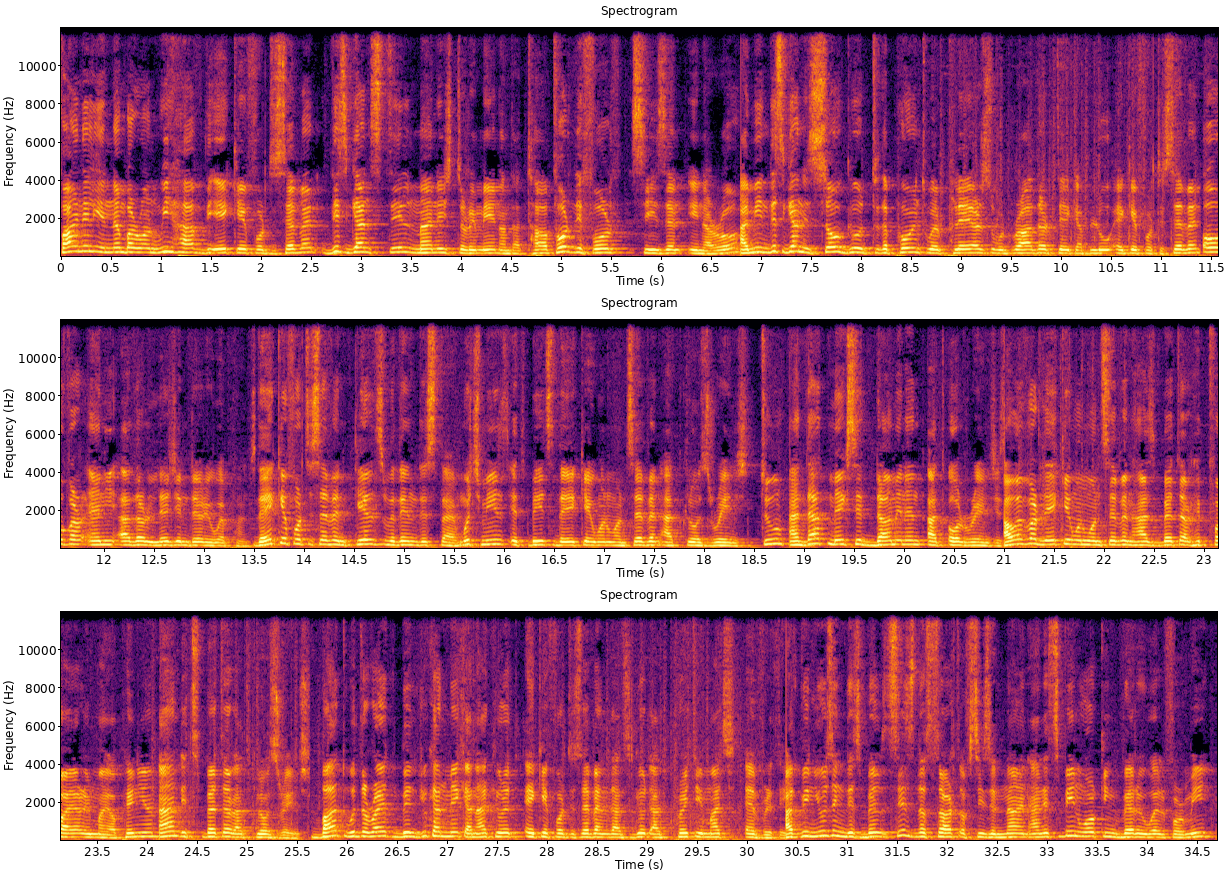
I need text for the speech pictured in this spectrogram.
Finally, in number 1, we have the AK-47. This gun still managed to remain on the top for the fourth season in a row. I mean, this gun is so good to the point where players would rather take a blue AK-47 over any other legendary weapons. The AK-47 kills within this time, which means it beats the AK-117 at close range too, and that makes it dominant at all ranges. However, the AK-117 has better hipfire in my opinion, and it's better at close range. But with the right build, you can make an accurate AK-47 that's good at pretty much everything. I've been using this build since the start of season 9 and it's been working very well for me.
